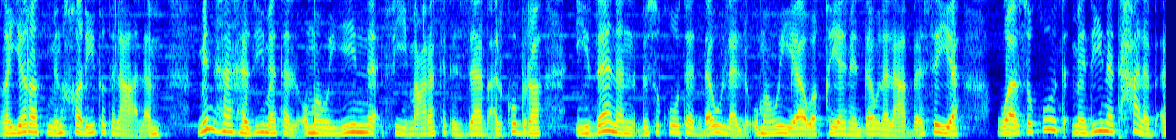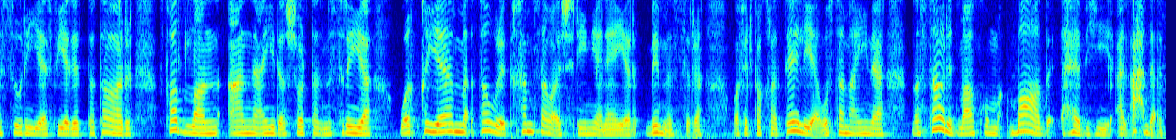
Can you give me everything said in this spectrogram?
غيرت من خريطة العالم. منها هزيمة الأمويين في معركة الزاب الكبرى إذانا بسقوط الدولة الأموية وقيام الدولة العباسية وسقوط مدينة حلب السورية في يد التتار فضلا عن عيد الشرطة المصرية وقيام ثورة 25 يناير بمصر. وفي الفقرة التالية مستمعينا نستعرض معكم بعض هذه الأحداث.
